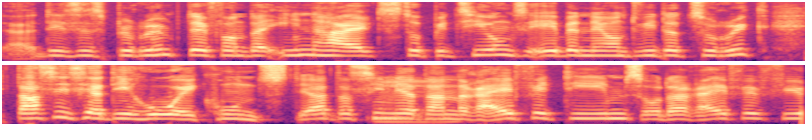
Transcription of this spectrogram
äh, dieses berühmte von der Inhalts- zur Beziehungsebene und wieder zurück. Das ist ja die hohe Kunst. Ja? Das sind ja mhm. dann reife Teams oder reife Führung.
